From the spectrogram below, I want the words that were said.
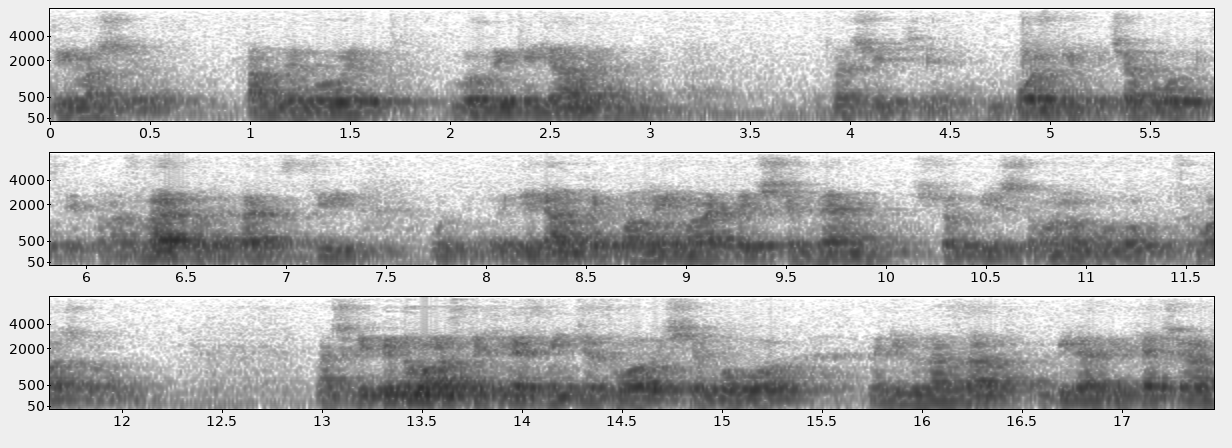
дві машини. Там, де були великі ями, значить, боєм кирпича було підсипано. Зверху тепер з цієї ділянки плануємо накрити щебнем, щоб більше воно було зважено. Значить, ліквідовано стихійне сміттєзвалище було неділю назад біля дитячого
